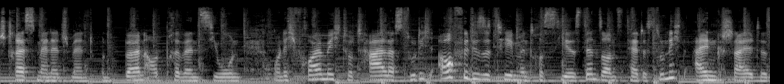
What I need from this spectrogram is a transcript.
Stressmanagement und Burnout-Prävention. Und ich freue mich total, dass du dich auch für diese Themen interessierst, denn sonst hättest du nicht eingeschaltet.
